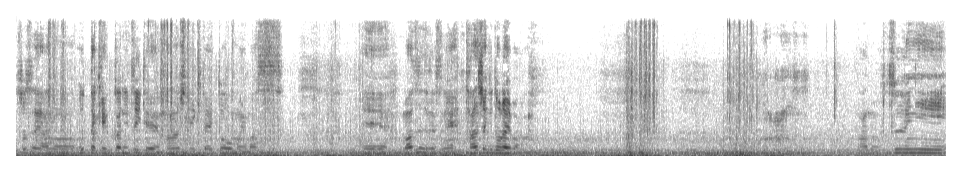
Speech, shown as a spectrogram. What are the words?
そうですね。あの打った結果について話していきたいと思います。えー、まずですね短尺ドライバー。あの普通に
